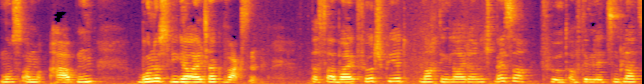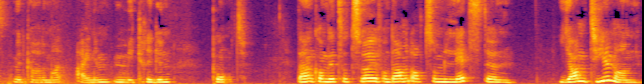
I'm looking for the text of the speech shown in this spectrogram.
muss am harten Bundesliga-Alltag wachsen. Dass er bei Fürth spielt, macht ihn leider nicht besser. Fürth auf dem letzten Platz mit gerade mal einem mickrigen Punkt. Dann kommen wir zu 12 und damit auch zum letzten. Jan Thielmann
